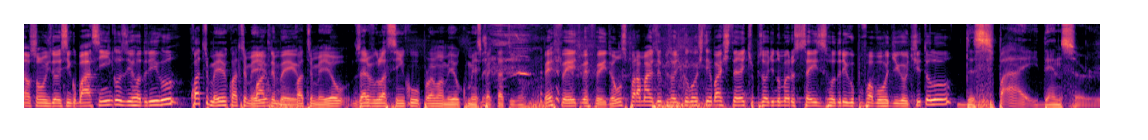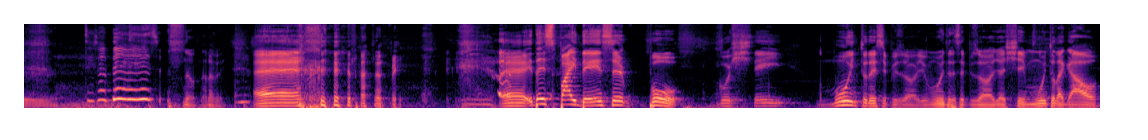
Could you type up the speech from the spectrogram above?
Então são os dois 5 barra 5 e Rodrigo. 4,5, 4,5. 4,5. 4,5, 0,5 problema meu com minha expectativa. Perfeito, perfeito. Vamos para mais um episódio que eu gostei bastante. Episódio número 6. Rodrigo, por favor, diga o título. The Spy Dancer. Não, nada a ver. É. nada a ver. É, e The Spy Dancer, pô, gostei muito desse episódio, muito desse episódio. Achei muito legal.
